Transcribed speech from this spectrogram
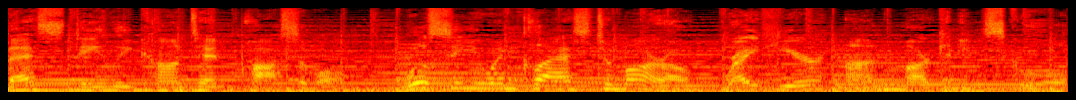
best daily content possible. We'll see you in class tomorrow, right here on Marketing School.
